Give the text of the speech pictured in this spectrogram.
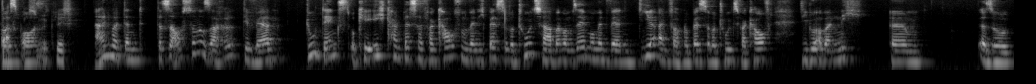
Was brauchst du wirklich? Nein, weil dann, das ist auch so eine Sache, die werden, du denkst, okay, ich kann besser verkaufen, wenn ich bessere Tools habe, aber im selben Moment werden dir einfach nur bessere Tools verkauft, die du aber nicht, ähm, also,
